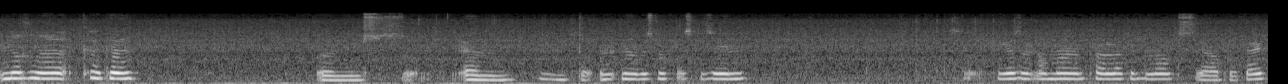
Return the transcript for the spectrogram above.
Noch eine Kacke. Und so. Ähm, da unten habe ich noch was gesehen. So, hier sind noch mal ein paar Lucky Blocks. Ja, perfekt.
